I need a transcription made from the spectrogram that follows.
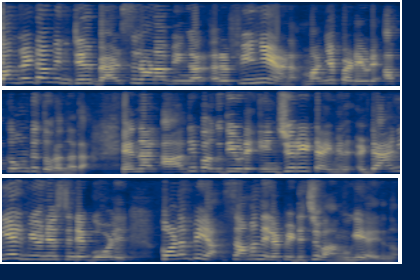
പന്ത്രണ്ടാം മിനിറ്റിൽ ബാഴ്സലോണ വിങ്ങർ റഫീനിയാണ് മഞ്ഞപ്പടയുടെ അക്കൗണ്ട് തുറന്നത്. എന്നാൽ ആദ്യ പകുതിയുടെ ഇഞ്ചുറി ടൈമിൽ ഡാനിയൽ മ്യൂനസിന്റെ ഗോളിൽ കൊളംബിയ സമനില പിടിച്ചു വാങ്ങുകയായിരുന്നു.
